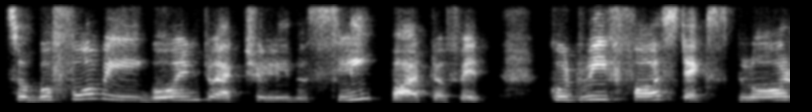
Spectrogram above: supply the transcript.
So, before we go into actually the sleep part of it, could we first explore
